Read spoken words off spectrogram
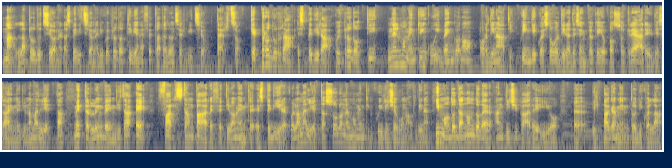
ma la produzione e la spedizione di quei prodotti viene effettuata da un servizio terzo che produrrà e spedirà quei prodotti nel momento in cui vengono ordinati. Quindi questo vuol dire ad esempio che io posso creare il design di una maglietta, metterlo in vendita e far stampare effettivamente e spedire quella maglietta solo nel momento in cui ricevo un ordine, in modo da non dover anticipare io eh, il pagamento di quella,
